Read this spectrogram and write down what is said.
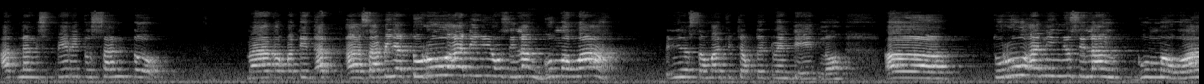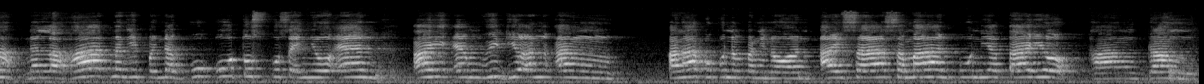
at ng Espiritu Santo. Mga kapatid, at ah, sabi niya, turuan ninyo silang gumawa. Pinila sa Matthew chapter 28, no? Ah, turuan ninyo silang gumawa na lahat ng ipinag-uutos ko sa inyo and I am with you. Ang, ang pangako po ng Panginoon ay sasamahan po niya tayo hanggang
